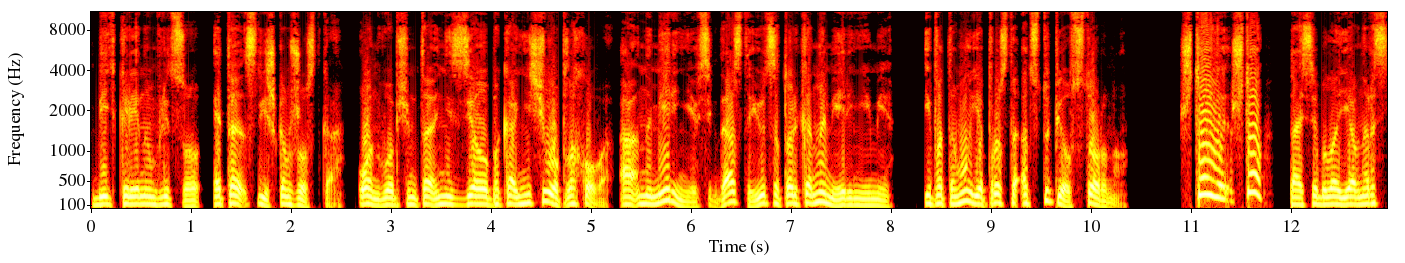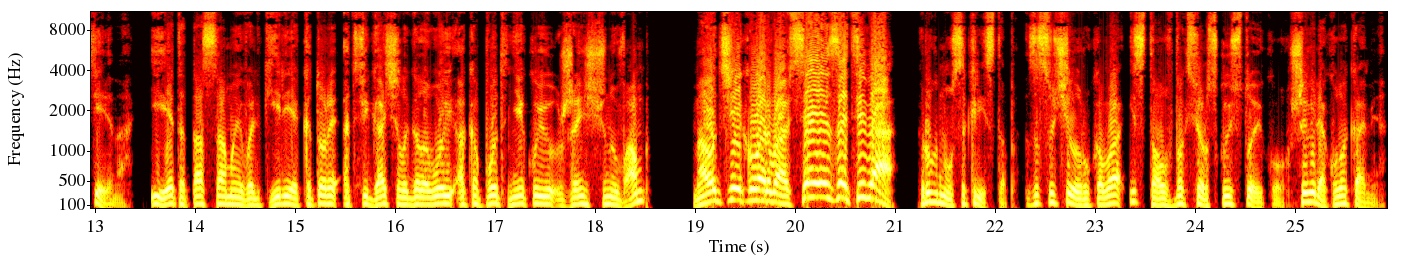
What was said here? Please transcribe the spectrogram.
Бить коленом в лицо – это слишком жестко. Он, в общем-то, не сделал пока ничего плохого, а намерения всегда остаются только намерениями. И потому я просто отступил в сторону. «Что вы? Что?» Тася была явно растеряна. И это та самая валькирия, которая отфигачила головой о капот некую женщину-вамп? «Молчи, Корва, все из-за тебя!» Ругнулся Кристоп, засучил рукава и стал в боксерскую стойку, шевеля кулаками.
